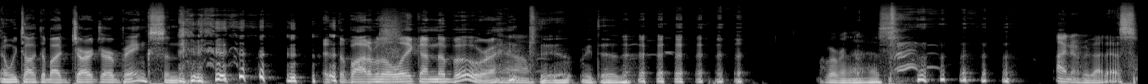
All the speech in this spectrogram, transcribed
And we talked about Jar Jar Binks and at the bottom of the lake on Naboo, right? Yeah. yeah, we did. Whoever that is. I know who that is.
